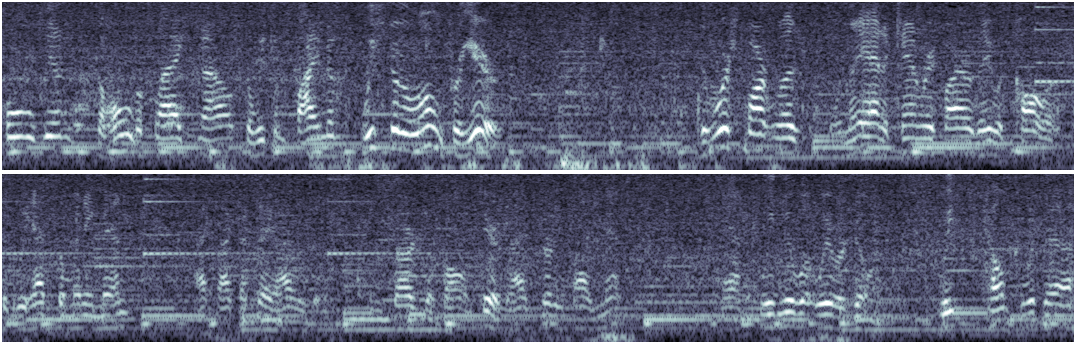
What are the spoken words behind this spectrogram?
holes in to hold the flags now so we can find them. We stood alone for years. The worst part was they had a cannery fire, they would call us because we had so many men. I, like I say, I was in charge of volunteers. I had 35 men, and we knew what we were doing. We helped with the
